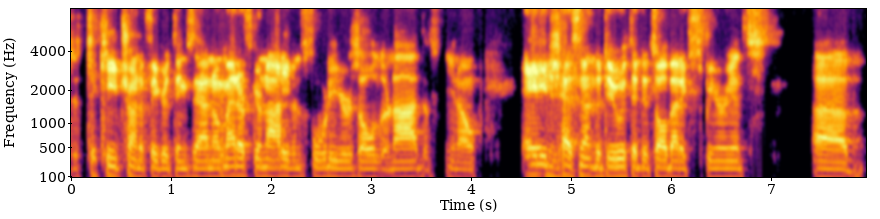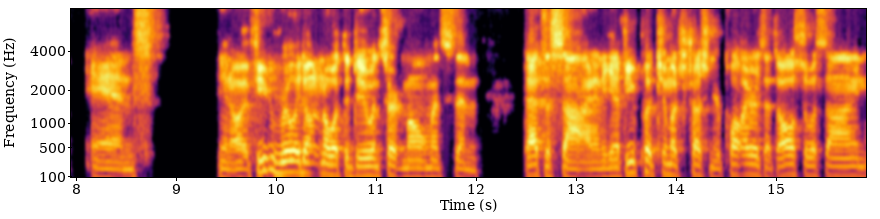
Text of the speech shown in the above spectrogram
to, to keep trying to figure things out, no matter if you're not even 40 years old or not. The, you know, age has nothing to do with it. It's all about experience. Uh, and, you know, if you really don't know what to do in certain moments, then – that's a sign. And again, if you put too much trust in your players, that's also a sign.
